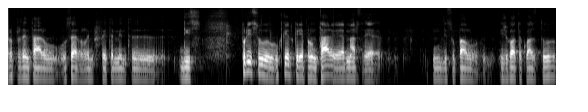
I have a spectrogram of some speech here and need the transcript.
representar o, o Sérvia, lembro perfeitamente disso. Por isso, o que eu te queria perguntar é, Márcia, é, como disse o Paulo, esgota quase tudo,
